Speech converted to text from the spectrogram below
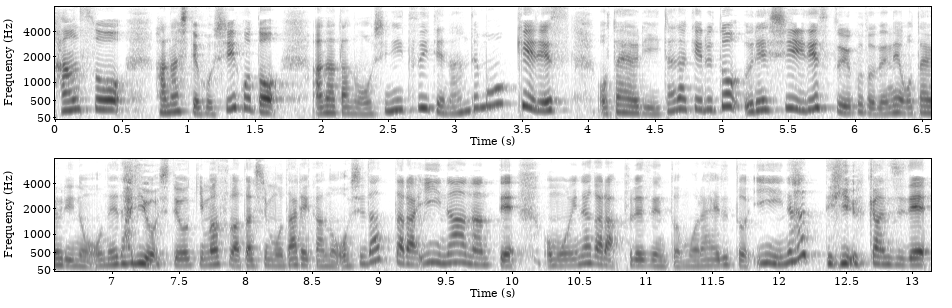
感想、話してほしいこと、あなたの推しについて何でも OK です。お便りいただけると嬉しいです。ということでね、お便りのおねだりをしておきます。私も誰かの推しだったらいいななんて思いながらプレゼントもらえるといいなっていう感じで、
